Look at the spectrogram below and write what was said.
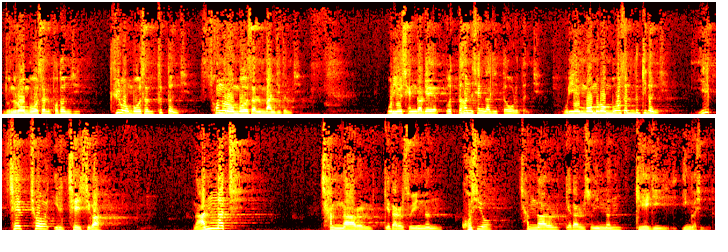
눈으로 무엇을 보든지, 귀로 무엇을 듣든지, 손으로 무엇을 만지든지, 우리의 생각에 어떠한 생각이 떠오르든지, 우리의 몸으로 무엇을 느끼든지, 일체처 일체시가 낱낱이 참나를 깨달을 수 있는 곳이요, 참나를 깨달을 수 있는 계기인 것입니다.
